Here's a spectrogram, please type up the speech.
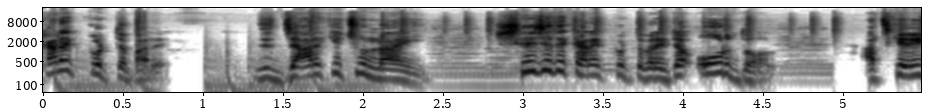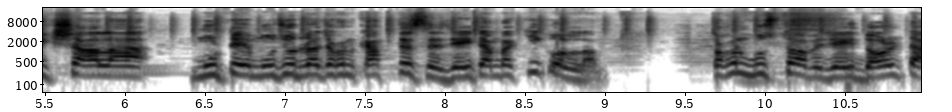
কানেক্ট করতে পারে, যে যার কিছু নাই, সে যাতে কানেক্ট করতে পারে, এটা ওর দল। আজকে রিক্সাওয়ালা মুটে মুজুররা যখন কাঁদতেছে যে এইটা আমরা কি করলাম, তখন বুঝতে হবে যে এই দলটা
